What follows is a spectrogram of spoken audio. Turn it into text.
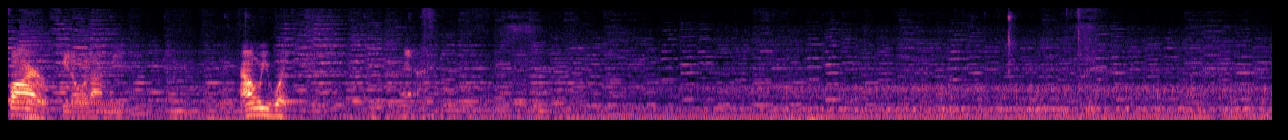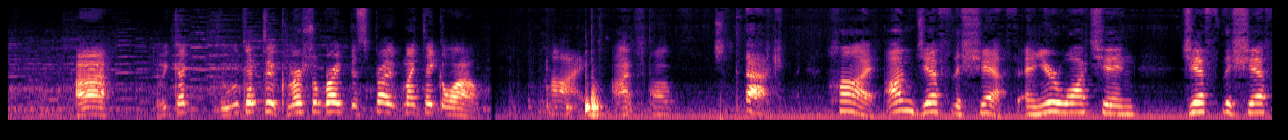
fire, if you know what I mean. Now we wait. Yeah. Ah, uh, can we cut? Can we cut to a commercial break? This probably might take a while. Hi, I'm. Oh, ah, hi, I'm Jeff the Chef, and you're watching Jeff the Chef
